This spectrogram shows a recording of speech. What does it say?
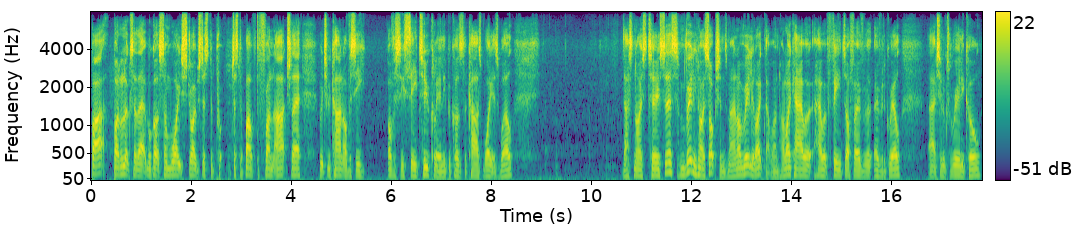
but by the looks of that, we've got some white stripes just just above the front arch there, which we can't obviously obviously see too clearly because the car's white as well. That's nice too. So there's some really nice options, man. I really like that one. I like how it, how it feeds off over over the grill. That actually looks really cool.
